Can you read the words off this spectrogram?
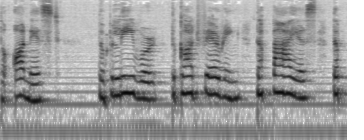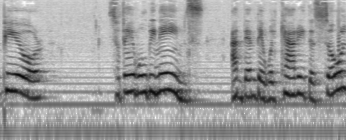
the honest, the believer, the God fearing, the pious, the pure. So there will be names and then they will carry the soul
